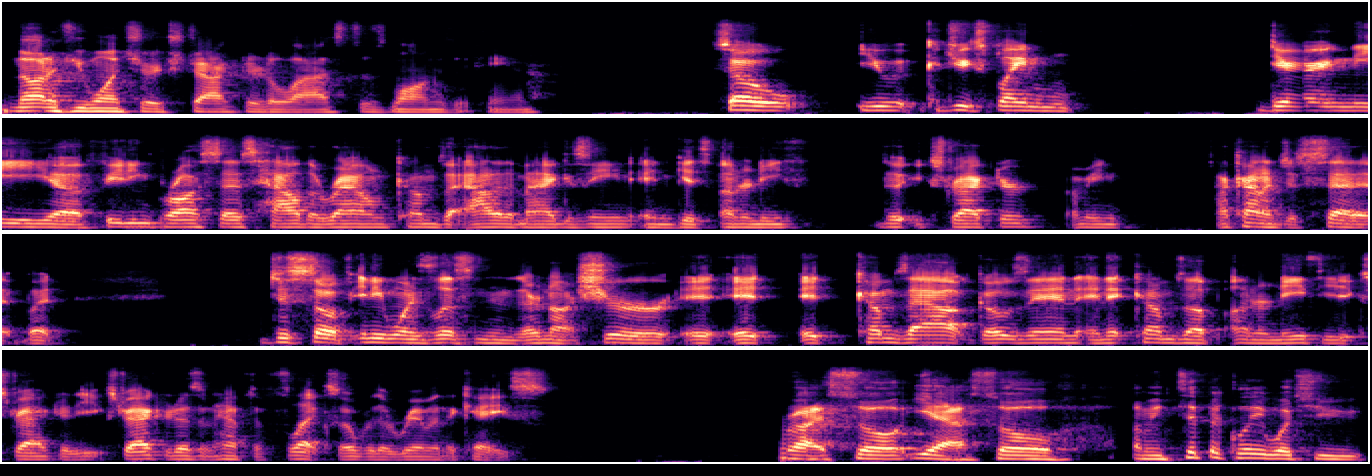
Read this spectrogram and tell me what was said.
Not if you want your extractor to last as long as it can. So you could you explain during the uh, feeding process how the round comes out of the magazine and gets underneath the extractor? I mean, I kind of just said it, but just so if anyone's listening, they're not sure. It it it comes out, goes in, and it comes up underneath the extractor. The extractor doesn't have to flex over the rim of the case. Right. So yeah. So I mean, typically, what you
